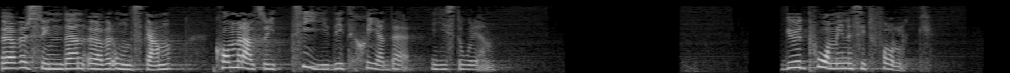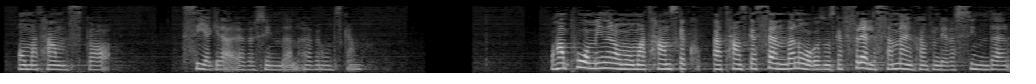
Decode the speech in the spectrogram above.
över synden, över ondskan kommer alltså i tidigt skede i historien. Gud påminner sitt folk om att han ska segra över synden, över ondskan. Och han påminner dem om att han, ska, att han ska sända någon som ska frälsa människan från deras synder.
